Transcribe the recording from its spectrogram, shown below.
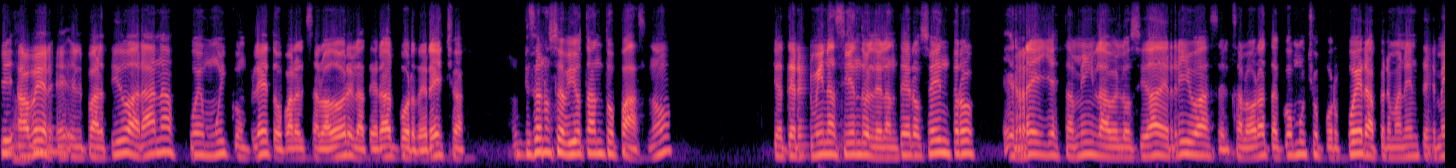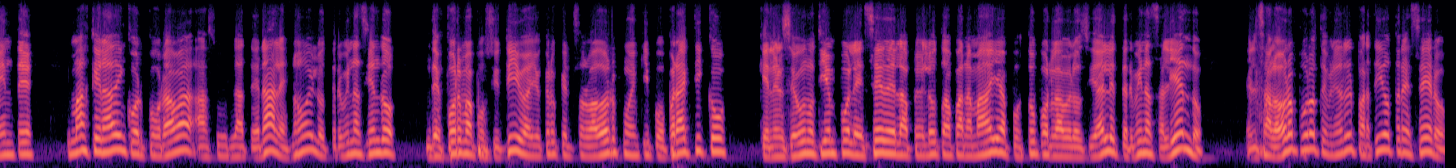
Sí, a ver, el partido Arana fue muy completo para El Salvador, el lateral por derecha. Quizás no se vio tanto paz, ¿no? Que termina siendo el delantero centro. Reyes también, la velocidad de Rivas. El Salvador atacó mucho por fuera permanentemente. Más que nada incorporaba a sus laterales, ¿no? Y lo termina haciendo de forma positiva. Yo creo que El Salvador fue un equipo práctico que en el segundo tiempo le cede la pelota a Panamá y apostó por la velocidad y le termina saliendo. El Salvador pudo terminar el partido 3-0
